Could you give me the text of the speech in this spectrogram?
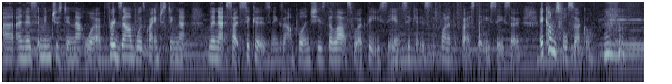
Uh, and there's some interest in that work. For example, it's quite interesting that Lynette cites Sickert as an example, and she's the last work that you see, and Sickert is the, one of the first that you see. So it comes full circle.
